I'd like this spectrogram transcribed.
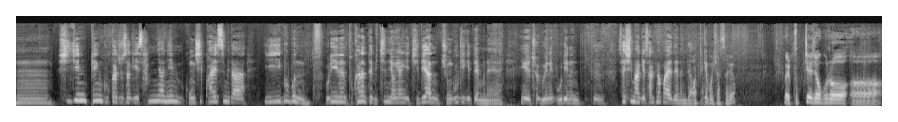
음, 시진핑 국가주석이 3년 임 공식화했습니다. 이 부분 우리는 북한한테 미치는 영향이 지대한 중국이기 때문에 이게 저 우리는 그 세심하게 살펴봐야 되는데 어떻게 보셨어요? 국제적으로 어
